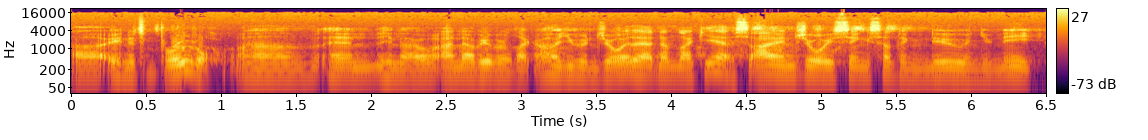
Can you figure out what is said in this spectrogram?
uh, and it's brutal. Um, and you know I know people are like, oh, you enjoy that, and I'm like, yes, I enjoy seeing something new and unique,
